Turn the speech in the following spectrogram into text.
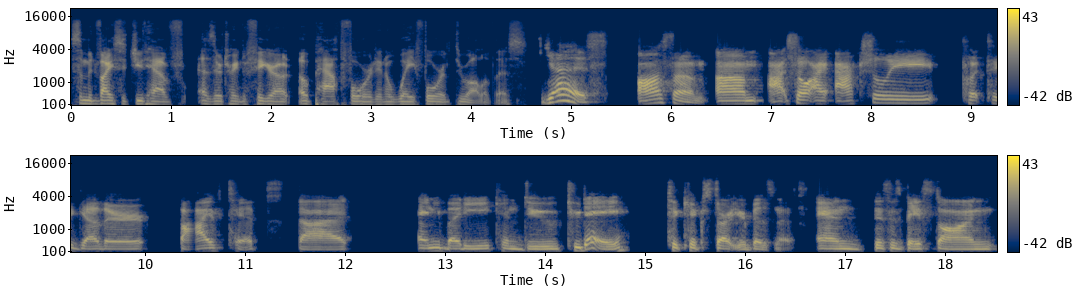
some advice that you'd have as they're trying to figure out a path forward and a way forward through all of this. Yes, awesome. Um, I, so I actually put together five tips that anybody can do today to kickstart your business. And this is based on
